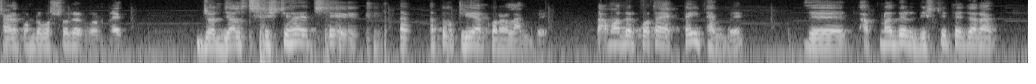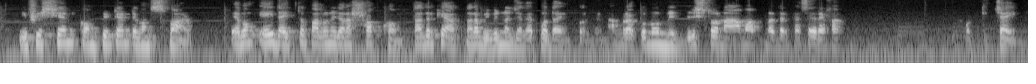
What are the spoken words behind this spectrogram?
সাড়ে পনেরো বছরের অনেক জঞ্জাল সৃষ্টি হয়েছে। তো ক্লিয়ার করা লাগবে। তা আমাদের কথা একটাই থাকবে যে আপনাদের দৃষ্টিতে যারা ইফিসিয়েন্ট কম্পিটেন্ট এবং স্মার্ট এবং এই দায়িত্ব পালনে যারা সক্ষম, তাদেরকে আপনারা বিভিন্ন জায়গায় পদায়ন করবেন। আমরা কোনো নির্দিষ্ট নাম আপনাদের কাছে রেফার করতে চাইনি।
